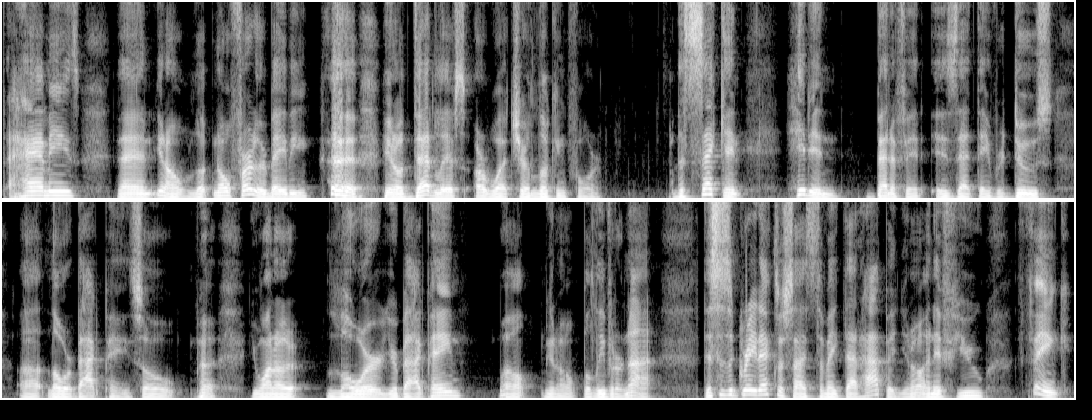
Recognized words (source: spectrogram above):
the hammies, then you know look no further, baby. you know deadlifts are what you're looking for. The second hidden benefit is that they reduce uh, lower back pain. So you want to lower your back pain? Well, you know, believe it or not, this is a great exercise to make that happen, you know. And if you think,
